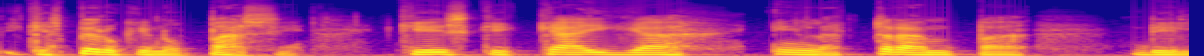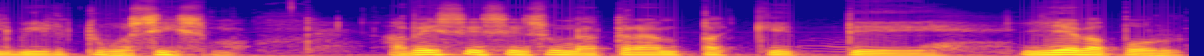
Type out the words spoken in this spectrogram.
y que espero que no pase, que es que caiga en la trampa del virtuosismo. A veces es una trampa que te lleva por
